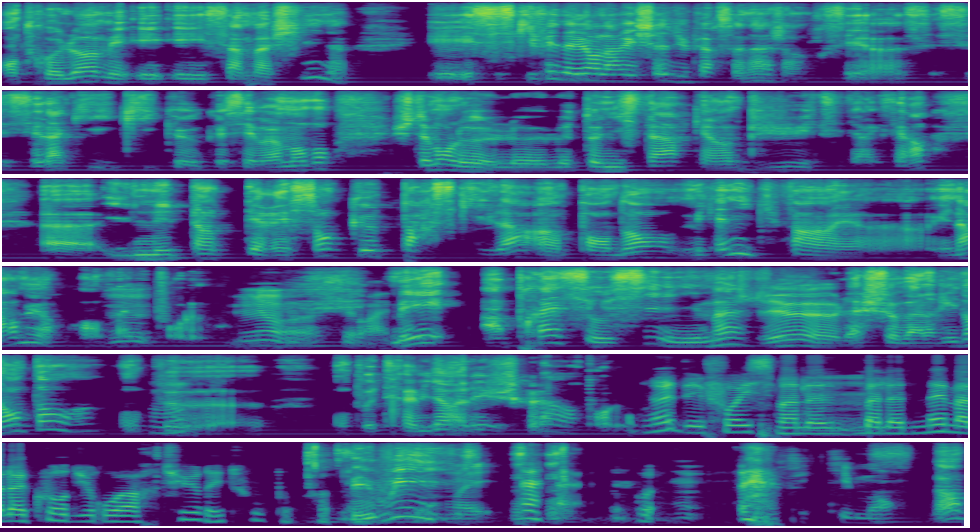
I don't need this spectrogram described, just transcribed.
entre l'homme et, et, et sa machine. Et c'est ce qui fait d'ailleurs la richesse du personnage. Hein. C'est euh, c'est là qui, qui que, que c'est vraiment bon. Justement, le, le, le Tony Stark a un but, etc., etc. Euh, il n'est intéressant que parce qu'il a un pendant mécanique, enfin euh, une armure, quoi, en fait, Mm. pour le coup. Non, vrai. Mais après, c'est aussi une image de la chevalerie d'antan. Hein. On peut Mm. euh, on peut très bien aller jusque là hein, pour le coup. Ouais, des fois, il se balade, Mm. balade même à la cour du roi Arthur et tout. Mais oui. Ouais. Ouais. Mm, Effectivement. Non,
